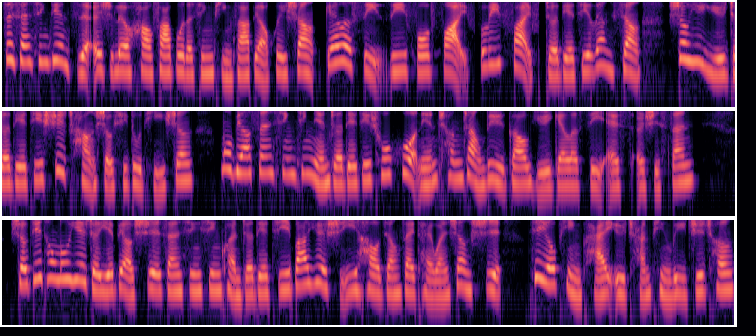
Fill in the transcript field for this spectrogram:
在三星电子二十六号发布的新品发表会上，Galaxy Z Fold 5 Flip 5折叠机亮相，受益于折叠机市场熟悉度提升，目标三星今年折叠机出货年成长率高于 Galaxy S 二十三。手机通路业者也表示，三星新款折叠机八月十一号将在台湾上市。借由品牌与产品力支撑，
